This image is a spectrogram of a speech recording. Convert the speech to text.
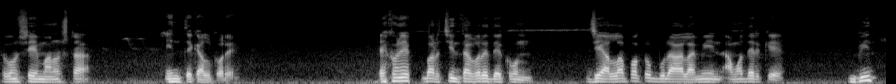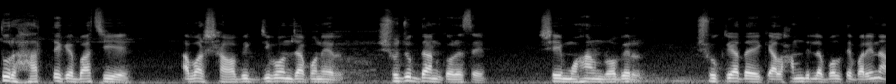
তখন সেই মানুষটা ইন্তেকাল করে। এখন একবার চিন্তা করে দেখুন যে আল্লাহ পাকরবুল আলমিন আমাদেরকে মৃত্যুর হাত থেকে বাঁচিয়ে আবার স্বাভাবিক জীবন যাপনের সুযোগ দান করেছে। সেই মহান রবের শুক্রিয়া দায়ীকে আলহামদুলিল্লাহ বলতে পারি না?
